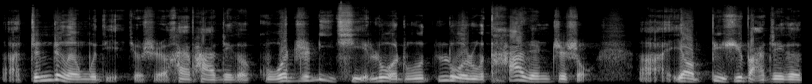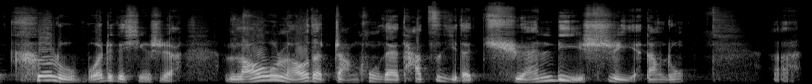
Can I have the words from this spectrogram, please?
啊，真正的目的就是害怕这个国之利器落入落入他人之手。啊，要必须把这个克鲁伯这个姓氏啊，牢牢的掌控在他自己的权力视野当中。啊，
